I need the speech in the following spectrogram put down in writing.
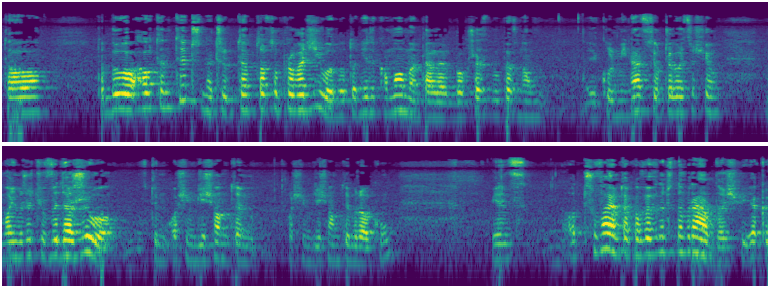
to to było autentyczne, czy to, to, co prowadziło, bo to nie tylko moment, ale bo przez był pewną kulminacją czegoś, co się w moim życiu wydarzyło w tym 80, 80 roku. Więc odczuwałem taką wewnętrzną radość. Jak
